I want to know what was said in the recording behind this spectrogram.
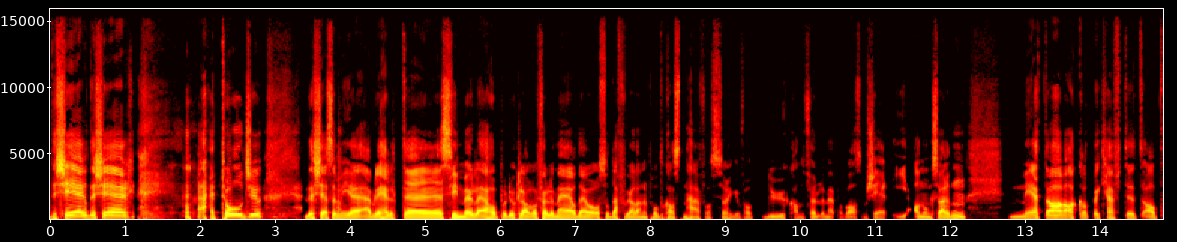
Det skjer, det skjer. I told you. Det skjer så mye. Jeg blir helt uh, svimmel. Jeg håper du klarer å følge med, og det er også derfor vi har denne podkasten her, for å sørge for at du kan følge med på hva som skjer i annonseverden. Meta har akkurat bekreftet at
